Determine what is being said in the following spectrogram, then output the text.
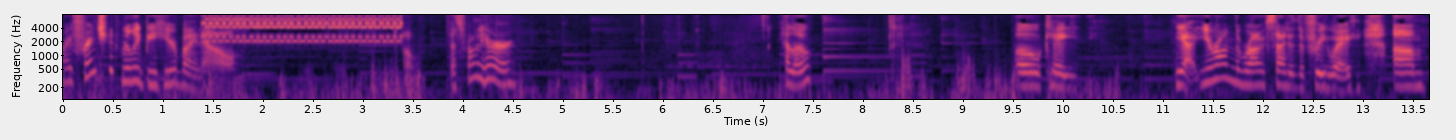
My friend should really be here by now. Oh, that's probably her. Hello? Okay. Yeah, you're on the wrong side of the freeway. Um,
